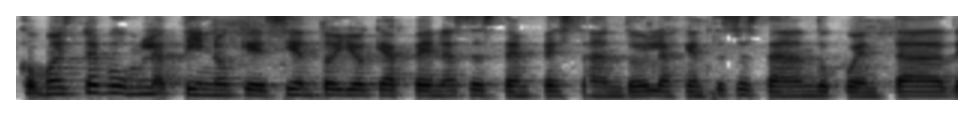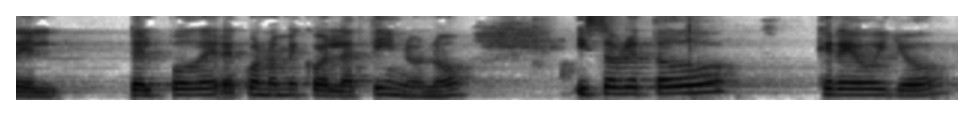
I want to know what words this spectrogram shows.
como este boom latino que siento yo que apenas está empezando y la gente se está dando cuenta del, del poder económico latino, ¿no? Y sobre todo, creo yo,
